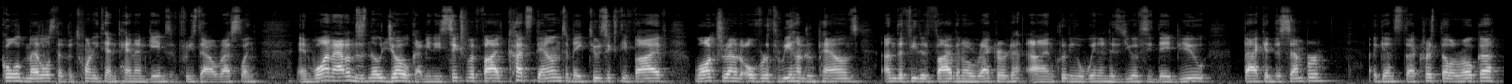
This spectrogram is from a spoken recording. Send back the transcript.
gold medalist at the 2010 Pan Am Games in freestyle wrestling, and Juan Adams is no joke. I mean, he's six foot five, cuts down to make 265, walks around over 300 pounds, undefeated five and zero record, uh, including a win in his UFC debut back in December against uh, Chris De La Rocha,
